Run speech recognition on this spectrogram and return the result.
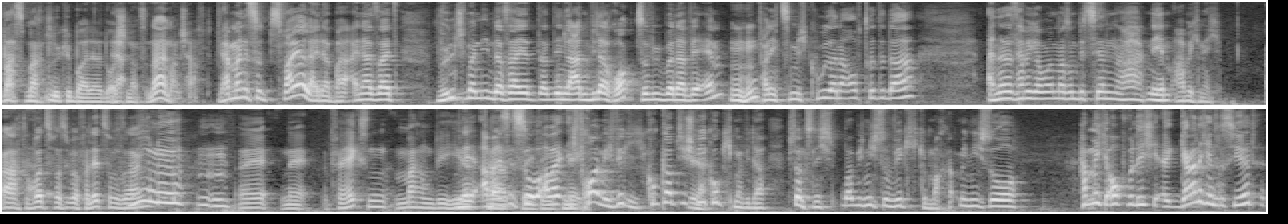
was macht Lücke bei der deutschen Nationalmannschaft. Ja, man ist so zweierlei dabei. Einerseits wünscht man ihm, dass er den Laden wieder rockt, so wie bei der WM. Mhm. Fand ich ziemlich cool, seine Auftritte da. Andererseits habe ich auch immer so ein bisschen, ah, nee, habe ich nicht. Ach, du wolltest was über Verletzungen sagen? Nö, nö. Nee, nee. Verhexen machen wir hier. Nee, aber es ist so, aber ich freue mich wirklich. Ich gucke, glaube die Spiele Ja. gucke ich mal wieder. Hab ich sonst nicht, habe ich nicht so wirklich gemacht. Hab mich nicht so. Hat mich auch wirklich äh, gar nicht interessiert,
